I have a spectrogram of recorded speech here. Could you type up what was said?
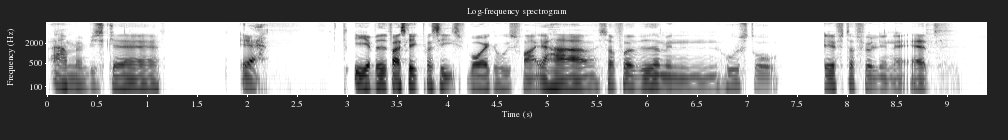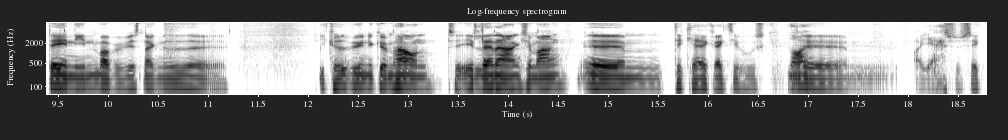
Ah, Jamen, vi skal... Ja, jeg ved faktisk ikke præcis, hvor jeg kan huske fra. Jeg har så fået at vide af min hustru efterfølgende, at dagen inden var vi vist nok nede øh, i Kødbyen i København til et eller andet arrangement. Øhm, det kan jeg ikke rigtig huske. Nej. Øhm, og jeg synes ikke,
